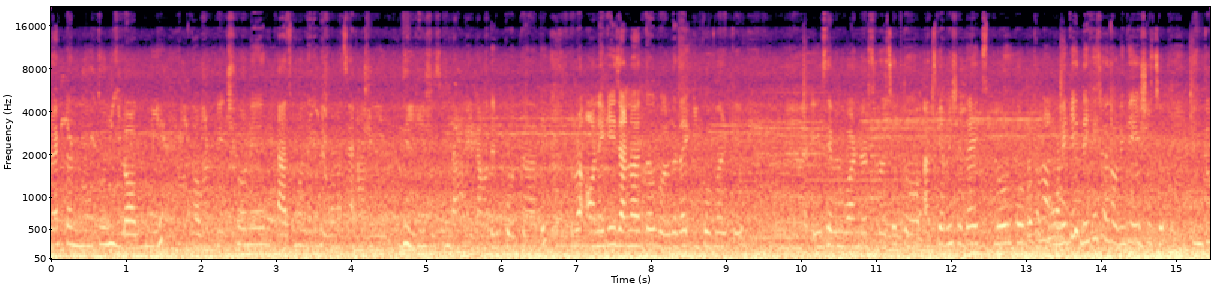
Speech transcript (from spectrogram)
তো আমার পিছনে তাজমহল দেখে ভেবো না যে আমি দিল্লি এসেছি। না, এটা আমাদের কলকাতাতে। তোমরা অনেকেই জানো হয়তো কলকাতায় ইকো পার্কে এই সেভেন ওয়ান্ডার্স রয়েছে। তো আজকে আমি সেটা এক্সপ্লোর করব। তোমরা অনেকেই দেখেছ, হয়তো অনেকেই এসেছ। কিন্তু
